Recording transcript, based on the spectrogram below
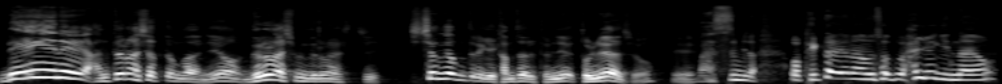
내내 안 떠나셨던 거 아니에요. 늘어나시면 늘어나셨지. 시청자분들에게 감사를 돌려, 돌려야죠. 예. 맞습니다. 어, 백다희 아나운서도 할 얘기 있나요?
